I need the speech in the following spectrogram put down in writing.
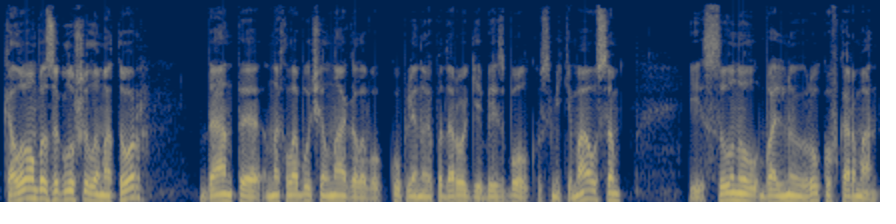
Коломбо заглушила мотор. Данте нахлобучил на голову купленную по дороге бейсболку с Микки Маусом и сунул больную руку в карман.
